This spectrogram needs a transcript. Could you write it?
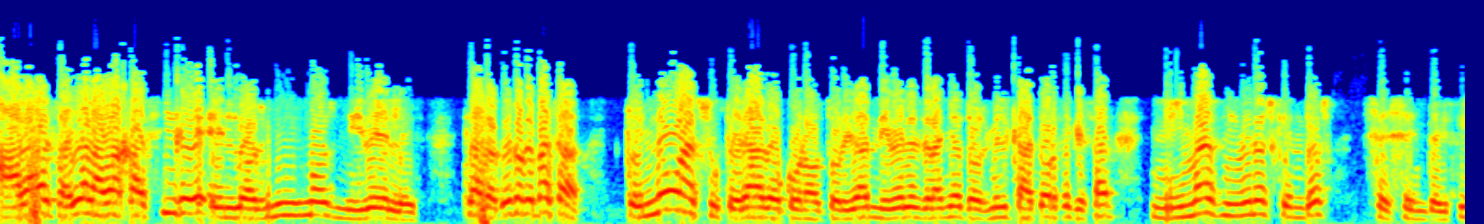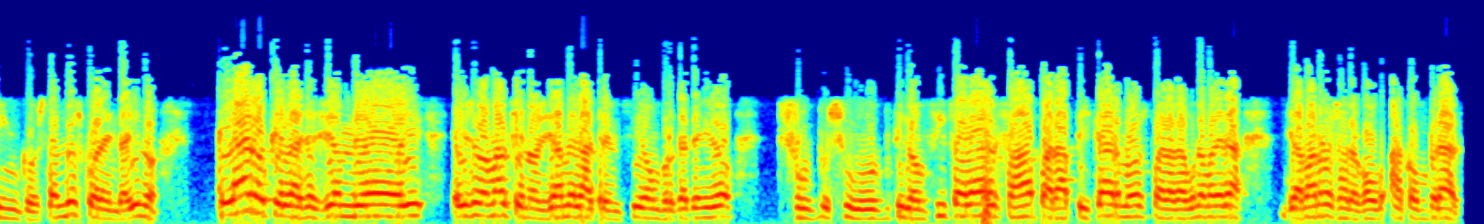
al alza y a la baja, sigue en los mismos niveles. Claro, ¿qué es lo que pasa? que no ha superado con autoridad niveles del año 2014 que están ni más ni menos que en 2.65, están en 2.41. Claro que la sesión de hoy es normal que nos llame la atención porque ha tenido su, su tironcito al alza para picarnos, para de alguna manera llamarnos a, a comprar.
